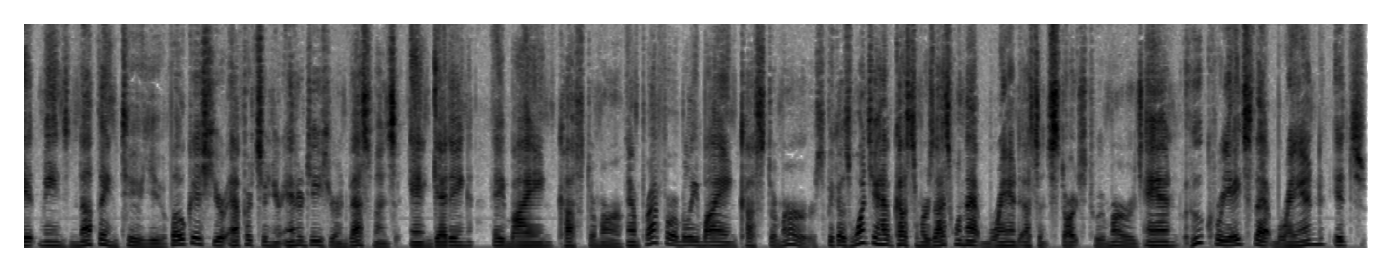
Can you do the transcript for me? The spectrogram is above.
It means nothing to you. Focus your efforts and your energies, your investments, and getting a buying customer and preferably buying customers because once you have customers that's when that brand essence starts to emerge. And who creates that brand? It's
